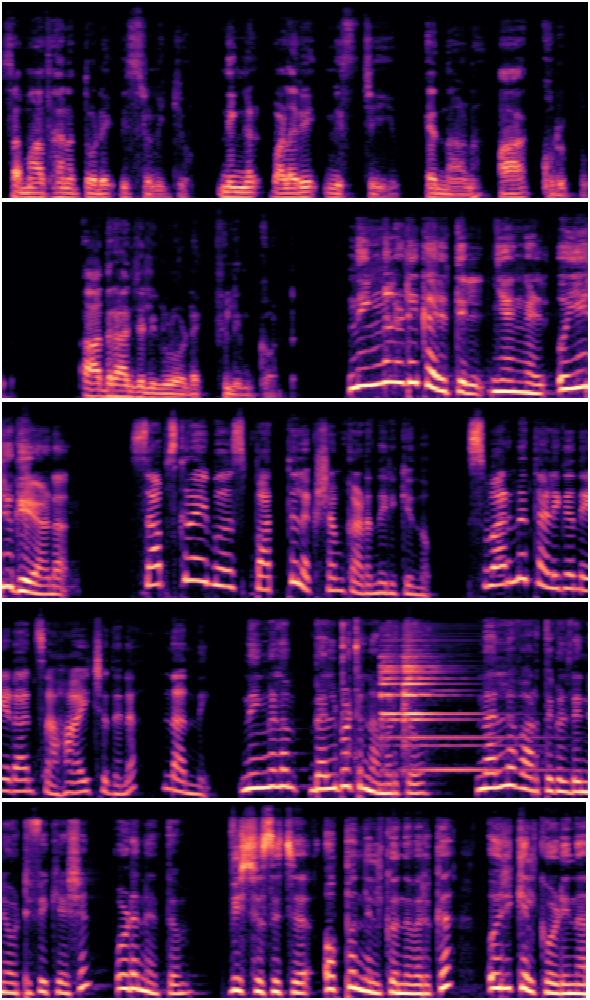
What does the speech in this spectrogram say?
സമാധാനത്തോടെ വിശ്രമിക്കൂ. നിങ്ങൾ വളരെ മിസ് ചെയ്യും എന്നാണ് ആ കുറിപ്പ്. ആദരാഞ്ജലികളോടെ ഫിലിം കോട്ട്. നിങ്ങളുടെ കരുത്തിൽ ഞങ്ങൾ ഉയരുകയാണ്. സബ്സ്ക്രൈബേഴ്സ് പത്ത് ലക്ഷം കടന്നിരിക്കുന്നു. സ്വർണ തളിക നേടാൻ സഹായിച്ചതിന് നന്ദി. നിങ്ങളും ബെൽബട്ടൺ അമർത്തോ. നല്ല വാർത്തകളുടെ നോട്ടിഫിക്കേഷൻ ഉടനെത്തും. വിശ്വസിച്ച് ഒപ്പം നിൽക്കുന്നവർക്ക് ഒരിക്കൽ കൂടി നന്ദി.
